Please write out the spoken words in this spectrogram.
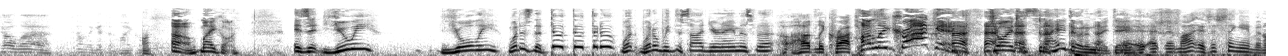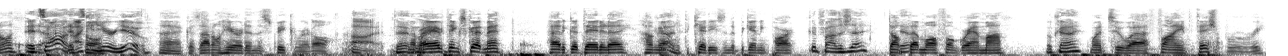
Tell, uh, tell him to get the mic on. Oh, mic on. Is it Yui? Yuli? What is the do do do do? What what do we decide your name is for that? Hudley Crockett. Huntley Crockett joins us tonight. How you doing tonight, Dave? Uh, am I- is this thing even on? It's on. It's I can on. hear you. Because I don't hear it in the speaker at all. Uh, that No, might- everything's good, man. Had a good day today. Hung out with the kiddies in the beginning part. Good Father's Day. Dumped Yeah. them off on Grandma. Okay. Went to uh, Flying Fish Brewery.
